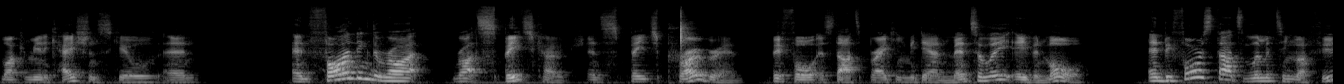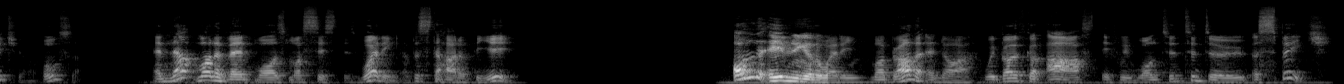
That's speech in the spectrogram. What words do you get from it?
my communication skills and and finding the right right speech coach and speech program before it starts breaking me down mentally even more and before it starts limiting my future also. And that one event was my sister's wedding at the start of the year. On the evening of the wedding, my brother and I, we both got asked if we wanted to do a speech.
